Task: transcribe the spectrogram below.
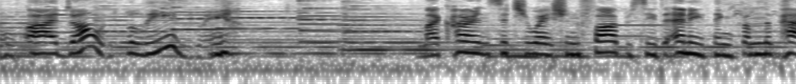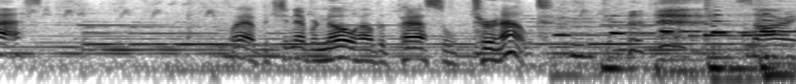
I don't, believe me. My current situation far precedes anything from the past. well, but you never know how the past will turn out. Sorry.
